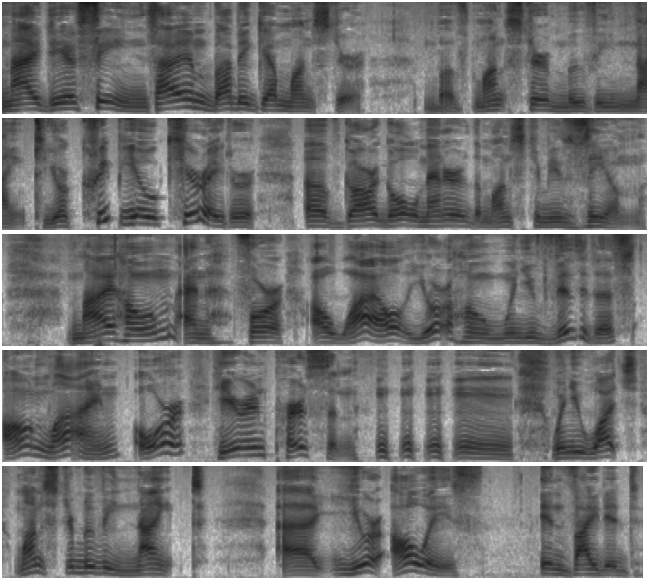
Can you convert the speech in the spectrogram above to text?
My dear fiends, I am Bobby Gammonster of Monster Movie Night, your creepio curator of Gargoyle Manor, the Monster Museum. My home, and for a while, your home when you visit us online or here in person. when you watch Monster Movie Night, uh, you're always invited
